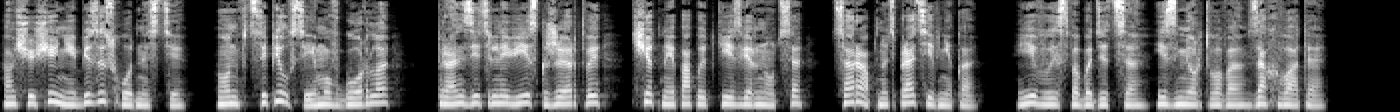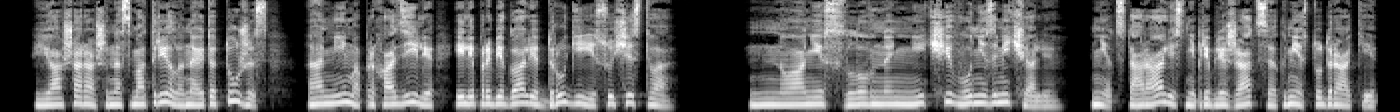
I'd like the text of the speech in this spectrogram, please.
ощущение безысходности. Он вцепился ему в горло, пронзительный визг жертвы, тщетные попытки извернуться – царапнуть противника и высвободиться из мертвого захвата. Я ошарашенно смотрела на этот ужас, а мимо проходили или пробегали другие существа. Но они словно ничего не замечали. Нет, старались не приближаться к месту драки,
